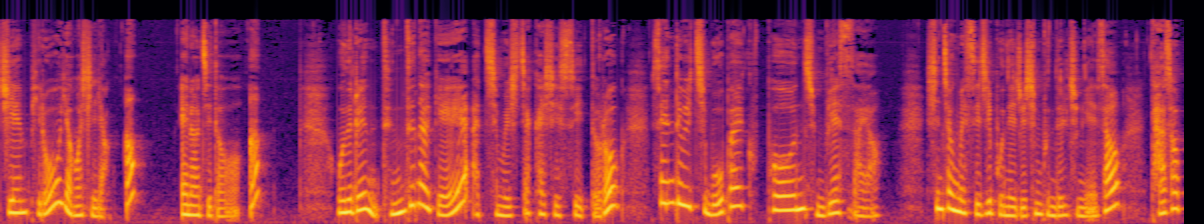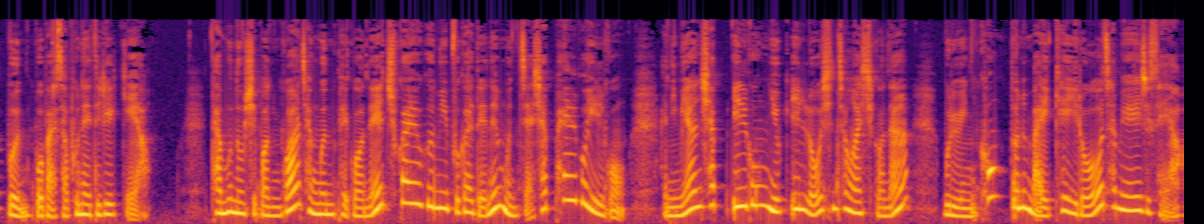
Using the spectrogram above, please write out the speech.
GMP로 영어 실력 up, 에너지도 up. 오늘은 든든하게 아침을 시작하실 수 있도록 샌드위치 모바일 쿠폰 준비했어요. 신청 메시지 보내주신 분들 중에서 다섯 분 뽑아서 보내드릴게요. 단문 50원과 장문 100원의 추가 요금이 부과되는 문자 샵 8910 아니면 샵 1061로 신청하시거나 무료인 콩 또는 My K로 참여해 주세요.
